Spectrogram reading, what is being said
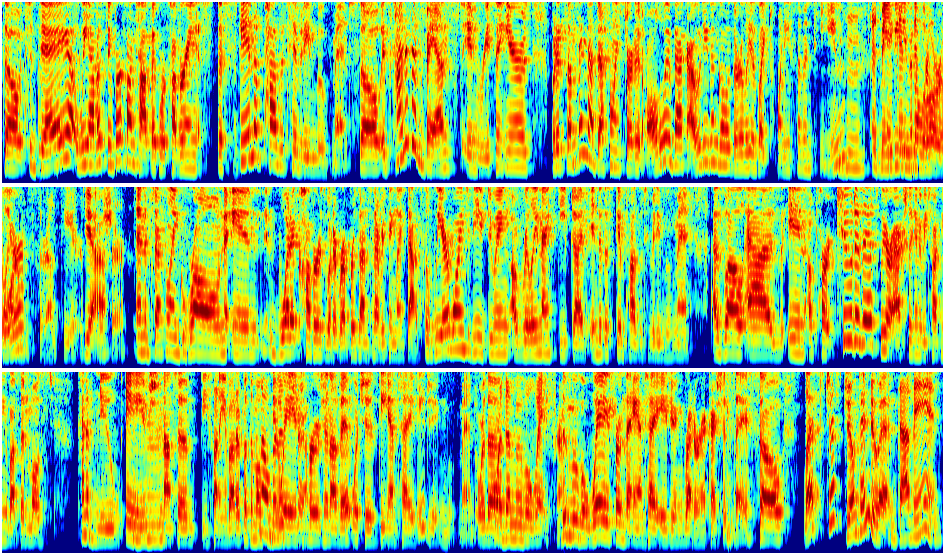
So, today we have a super fun topic. We're covering the skin positivity movement. So, it's kind of advanced in recent years, but it's something that definitely started all the way back. I would even go as early as like 2017, Mm-hmm. It's maybe taken even a little earlier. forms throughout the years, Yeah, for sure. And it's definitely grown in what it covers, what it represents, and everything like that. So, we are going to be doing a really nice deep dive into the skin positivity movement, as well as in a part two to this, we are actually going to be talking about the most kind of new age, not to be funny about it, but the most Mm-hmm. No, new age true. version of it, which is the anti aging movement or the, Or the move away from. the move away from the anti aging rhetoric, I should say. So, let's just jump into it. Dive in.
